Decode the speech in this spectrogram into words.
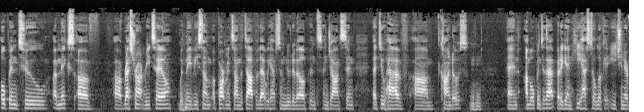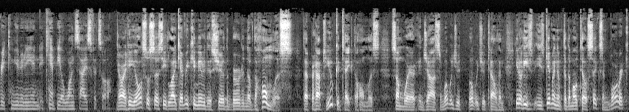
open to a mix of uh, restaurant retail with mm-hmm. maybe some apartments on the top of that. We have some new developments in Johnston that do have um, condos. Mm-hmm. And I'm open to that, but again, he has to look at each and every community, and it can't be a one size fits all. All right. He also says he'd like every community to share the burden of the homeless that perhaps you could take the homeless somewhere in Johnston. What would you What would you tell him? You know, he's he's giving them to the Motel Six in Warwick,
